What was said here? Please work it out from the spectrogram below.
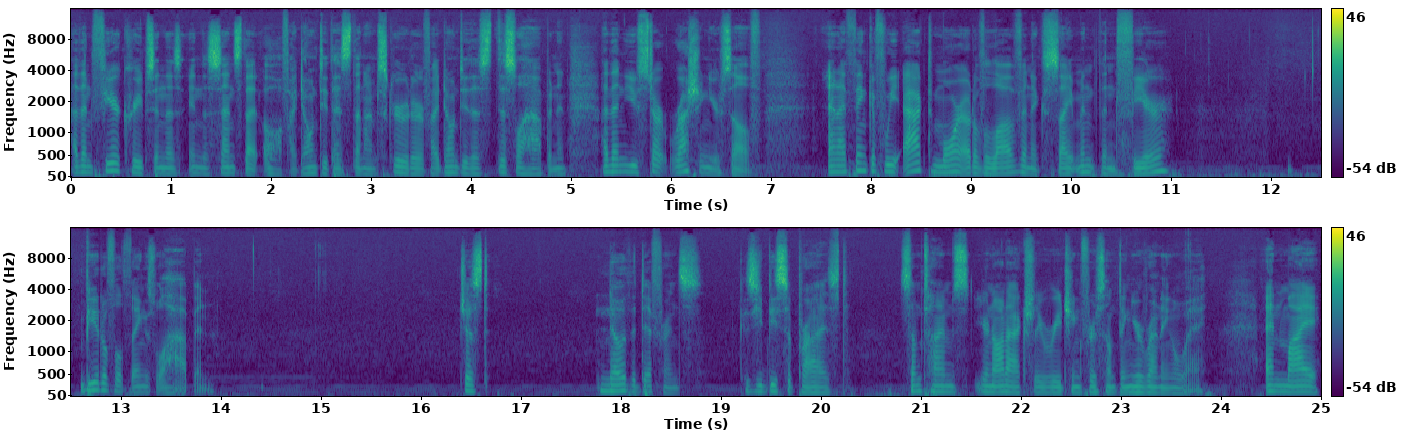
And then fear creeps in this in the sense that, oh, if I don't do this, then I'm screwed, or if I don't do this, this will happen. And and then you start rushing yourself. And I think if we act more out of love and excitement than fear, beautiful things will happen just know the difference because you'd be surprised. Sometimes you're not actually reaching for something, you're running away. And my,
